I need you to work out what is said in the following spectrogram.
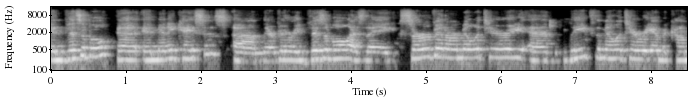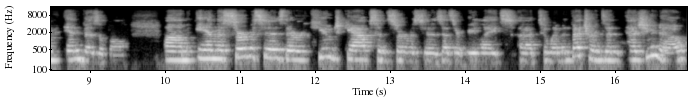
invisible uh, in many cases. Um, they're very visible as they serve in our military and leave the military and become invisible. Um, in the services, there are huge gaps in services as it relates uh, to women veterans. And as you know,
